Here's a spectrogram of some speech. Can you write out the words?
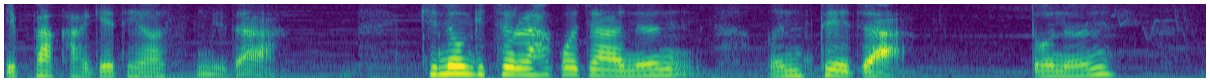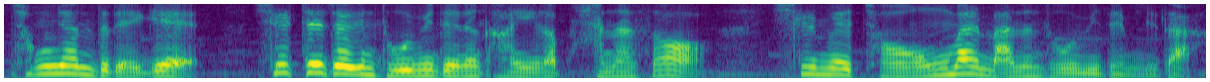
입학하게 되었습니다. 기농기초를 하고자 하는 은퇴자 또는 청년들에게 실제적인 도움이 되는 강의가 많아서 실무에 정말 많은 도움이 됩니다.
